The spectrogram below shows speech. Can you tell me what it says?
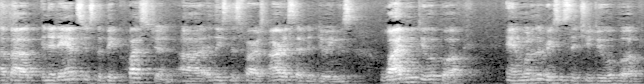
about, and it answers the big question, uh, at least as far as artists have been doing, is why do you do a book? And one of the reasons that you do a book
